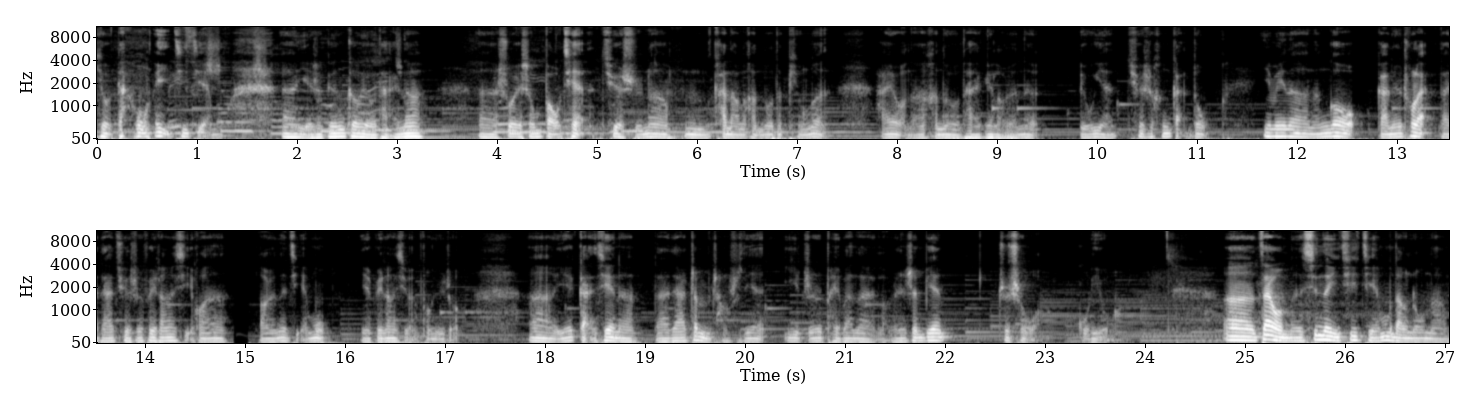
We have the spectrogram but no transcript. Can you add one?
又耽误了一期节目，嗯、也是跟各位友台呢。嗯，说一声抱歉，确实呢，嗯，看到了很多的评论，还有呢，很多友台给老袁的留言，确实很感动，因为呢，能够感觉出来，大家确实非常喜欢老袁的节目，也非常喜欢风雨者，嗯，也感谢呢大家这么长时间一直陪伴在老袁身边，支持我，鼓励我。嗯，在我们新的一期节目当中呢，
